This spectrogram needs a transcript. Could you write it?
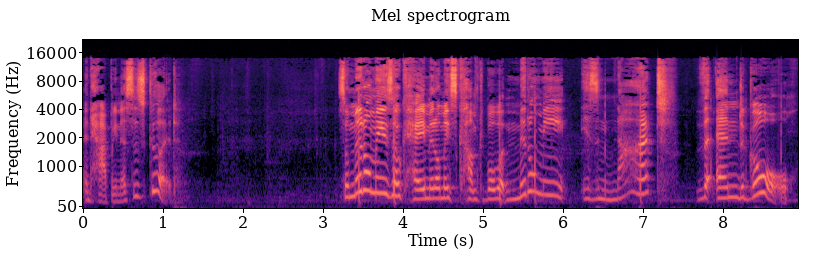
And happiness is good. So middle me is okay, middle me is comfortable, but middle me is not the end goal.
